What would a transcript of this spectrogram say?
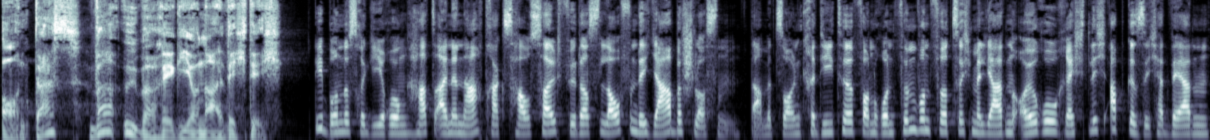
Und das war überregional wichtig. Die Bundesregierung hat einen Nachtragshaushalt für das laufende Jahr beschlossen. Damit sollen Kredite von rund 45 Milliarden Euro rechtlich abgesichert werden.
